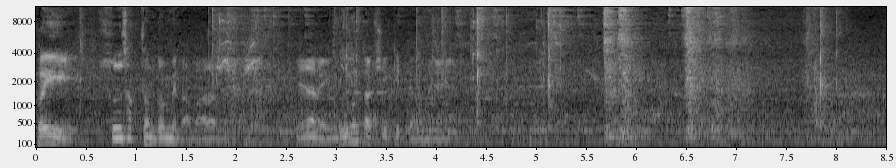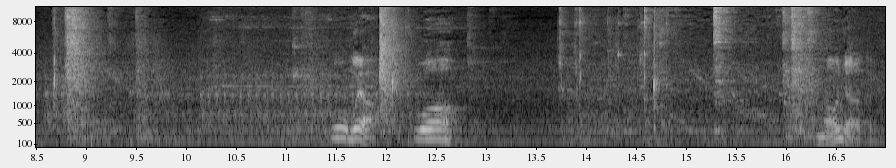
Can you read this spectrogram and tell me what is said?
거의 순삭 정도입니다 말하는. 왜냐면 이 물건값이 있기 때문에. 오 뭐야 우와 나온 줄 알았다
